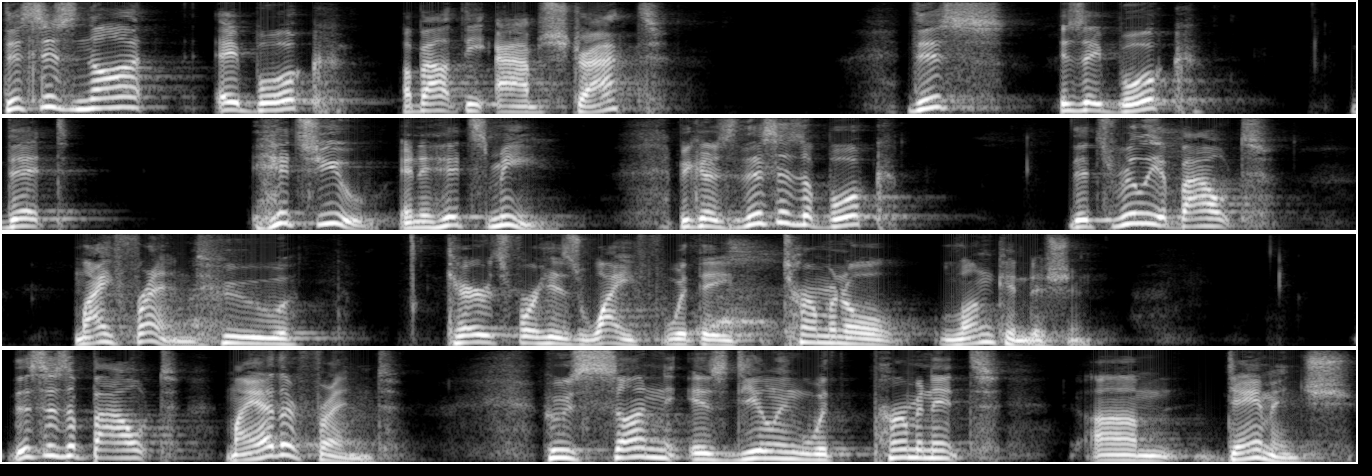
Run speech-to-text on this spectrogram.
This is not a book about the abstract. This is a book that hits you and it hits me because this is a book that's really about my friend who cares for his wife with a terminal lung condition. This is about my other friend whose son is dealing with permanent um, damage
